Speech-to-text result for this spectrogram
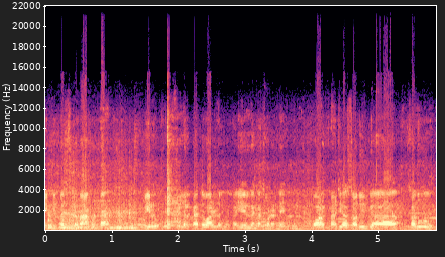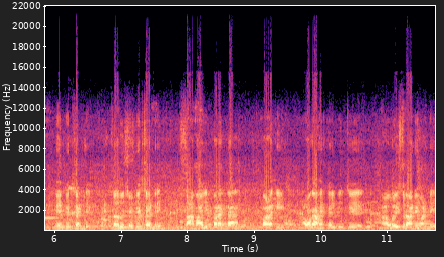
ఎట్టి పరిస్థితులు రాకుండా మీరు పిల్లలు పెద్దవాళ్ళు అయ్యే విధంగా చూడండి. వాళ్ళకి మంచిగా చదువు చదువు నేర్పించండి చదువు చెప్పించండి. సామాజిక పరంగా వాళ్ళకి అవగాహన కల్పించే ఆ వయసు రానివ్వండి.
